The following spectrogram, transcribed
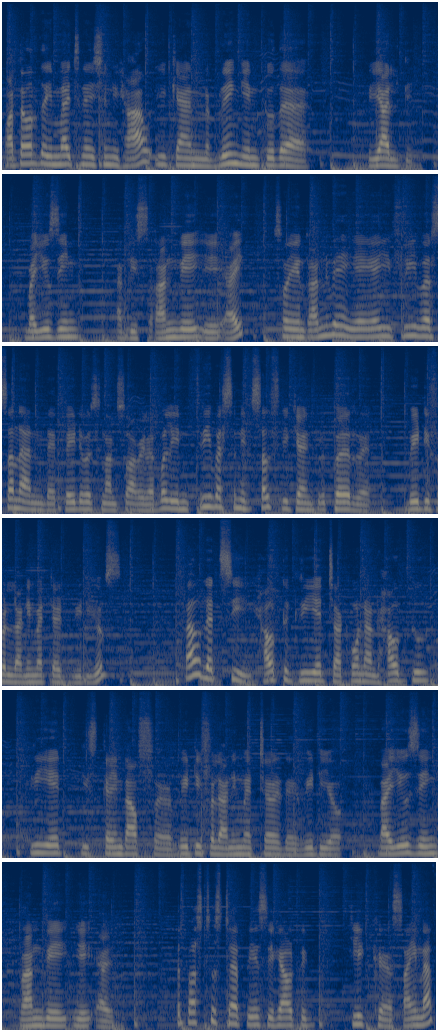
Whatever the imagination you have, you can bring into the reality by using uh, this Runway AI. So in Runway AI, free version and paid version also available. In free version itself, we can prepare uh, beautiful animated videos. Now let's see how to create account and how to create this kind of uh, beautiful animated uh, video by using Runway AI. The first step is you have to click uh, sign up.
